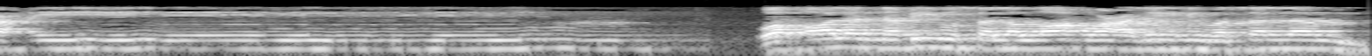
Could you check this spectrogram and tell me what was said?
رحيم. وقال النبي صلى الله عليه وسلم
